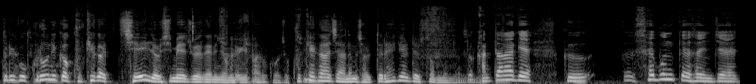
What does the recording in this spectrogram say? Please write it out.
그리고 그러니까 국회가 제일 열심히 해줘야 되는 영역이 그렇죠. 바로 그거죠. 국회가 하지 않으면 절대로 해결될 수 없는 영역. 간단하게 그 세 음. 분께서 이제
